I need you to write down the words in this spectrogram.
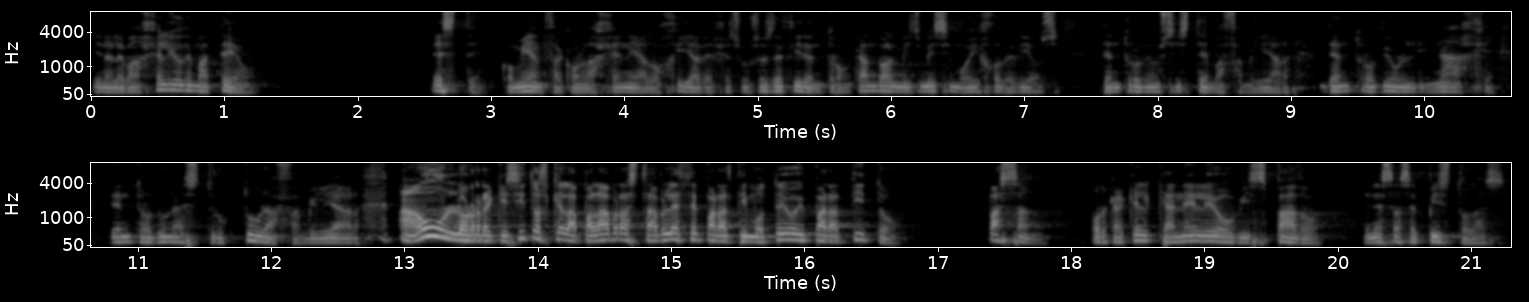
Y en el Evangelio de Mateo, Este comienza con la genealogía de Jesús, es decir, entroncando al mismísimo Hijo de Dios dentro de un sistema familiar, dentro de un linaje, dentro de una estructura familiar. Aún los requisitos que la palabra establece para Timoteo y para Tito pasan porque aquel que anhele obispado en esas epístolas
